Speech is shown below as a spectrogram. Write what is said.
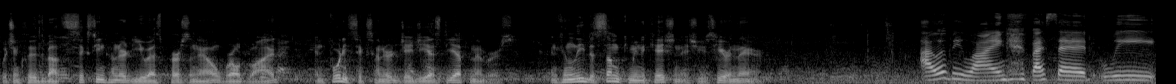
which includes about 1,600 U.S. personnel worldwide and 4,600 JGSDF members, and can lead to some communication issues here and there. I would be lying if I said we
